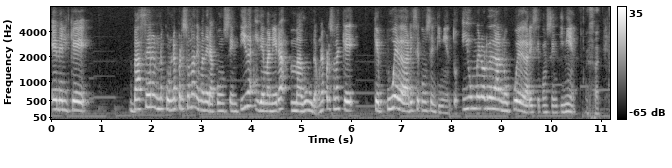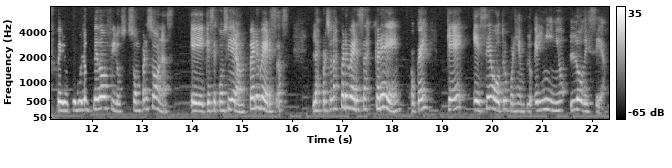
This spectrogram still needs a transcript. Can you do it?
en el que va a ser con una persona de manera consentida y de manera madura, una persona que que pueda dar ese consentimiento y un menor de edad no puede dar ese consentimiento. Exacto. Pero como los pedófilos son personas eh, que se consideran perversas, las personas perversas creen, ¿ok? Que ese otro, por ejemplo, el niño, lo desea.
